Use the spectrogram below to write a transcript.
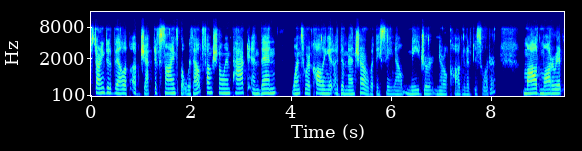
starting to develop objective signs, but without functional impact, and then once we're calling it a dementia, or what they say now, major neurocognitive disorder. Mild, moderate,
